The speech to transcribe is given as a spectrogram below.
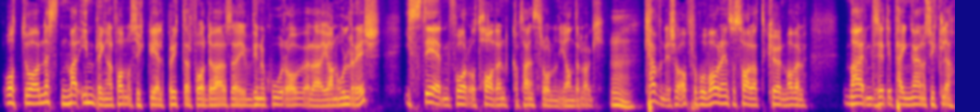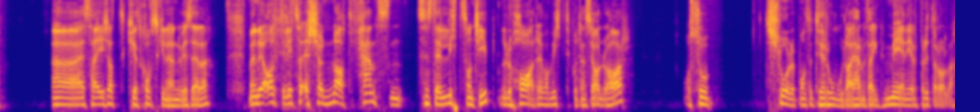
og at det var nesten mer innbringende for han å sykle hjelperytter for det være seg Vinokorov eller Jan Ulrich, istedenfor å ta den kapteinsrollen i andre lag. mm. Kevnish apropos, var vel en som sa at Kløden var vel mer interessert i penger enn å sykle. Uh, jeg sier ikke at Kwiatkowski nødvendigvis er det, men det er alltid litt så, jeg skjønner at fansen syns det er litt sånn kjipt når du har det vanvittige potensialet du har, og så slår det på en måte til ro da, i hermetegn, med en hjelperytterrolle.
